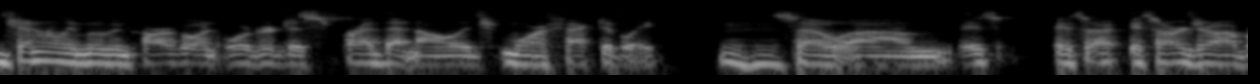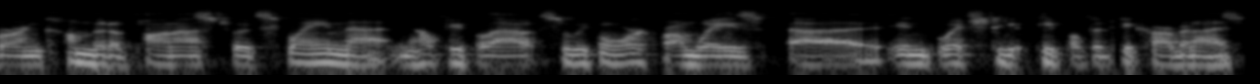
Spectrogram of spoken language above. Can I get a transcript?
generally moving cargo in order to spread that knowledge more effectively. Mm-hmm. So um, it's it's our, it's our job or incumbent upon us to explain that and help people out so we can work on ways uh, in which to get people to decarbonize.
